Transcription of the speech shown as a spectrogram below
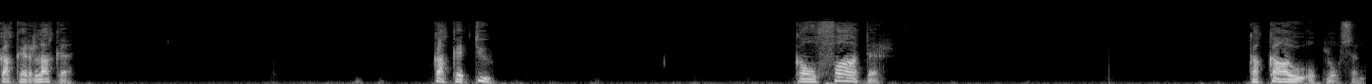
kakkerlakke kaketoe kalvater kakao oplossing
